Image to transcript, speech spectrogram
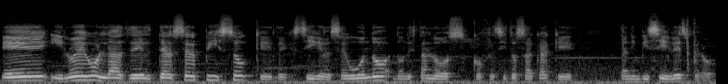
eh, y luego la del tercer piso que le sigue el segundo, donde están los cofrecitos acá que están invisibles, pero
